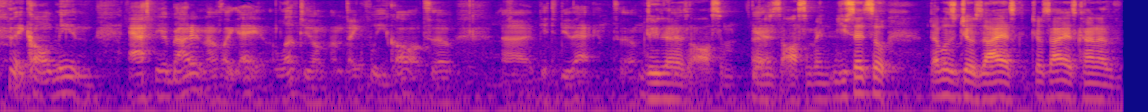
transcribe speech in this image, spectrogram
they called me and asked me about it, and I was like, "Hey, I'd love to. I'm, I'm thankful you called." So uh, get to do that. So Dude, that is awesome. That Yeah. is awesome. And you said so. That was Josiah's Josiah's kind of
